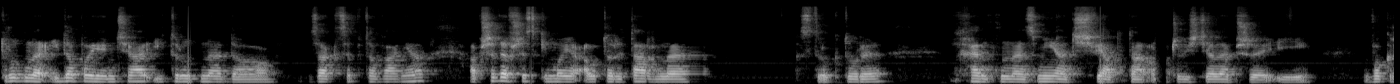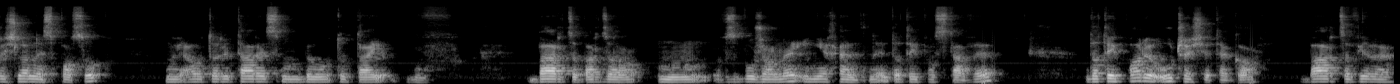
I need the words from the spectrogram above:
trudne i do pojęcia, i trudne do zaakceptowania, a przede wszystkim moje autorytarne struktury, chętne zmieniać świat na oczywiście lepszy i w określony sposób. Mój autorytaryzm był tutaj bardzo, bardzo mm, wzburzony i niechętny do tej postawy. Do tej pory uczę się tego. Bardzo wiele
